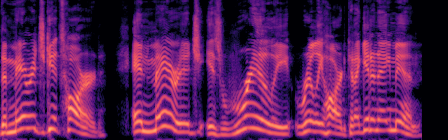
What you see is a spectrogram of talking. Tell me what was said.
The marriage gets hard, and marriage is really, really hard. Can I get an amen?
